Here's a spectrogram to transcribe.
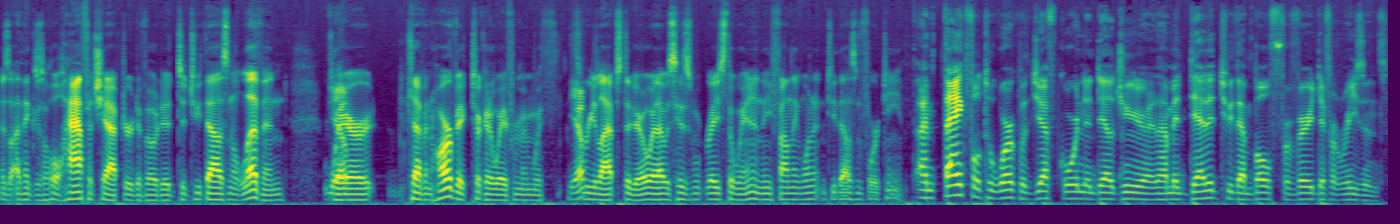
as I think there's a whole half a chapter devoted to 2011 Yep. where Kevin Harvick took it away from him with Yep. three laps to go. That was his race to win, and he finally won it in 2014. I'm thankful to work with Jeff Gordon and Dale Jr. and I'm indebted to them both for very different reasons.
